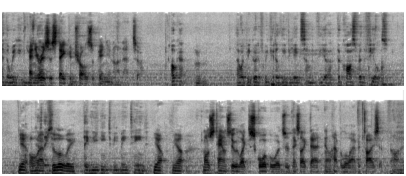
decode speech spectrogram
And then we can use that? Hmm. And there is a state control's opinion on that, so. Okay. That would be good if we could alleviate some of the, uh, the cost for the fields. Yeah, oh, Because they do- absolutely. They need need to be maintained. Yeah, yeah. Most towns do it like the scoreboards or things like that. They'll have a little advertising on it,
